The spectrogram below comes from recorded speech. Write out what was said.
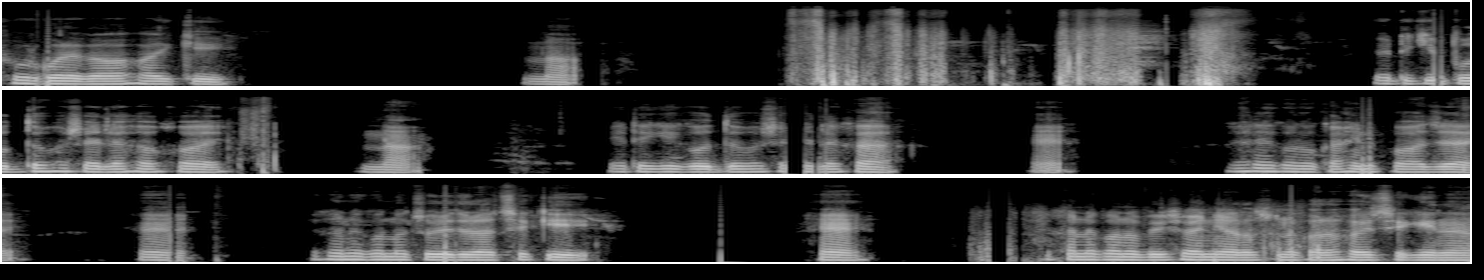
সুর করে গাওয়া হয় কি? না। এটি কি পদ্য ভাষায় লেখা হয়? না। এটি কি গদ্য ভাষায় লেখা? হ্যাঁ। এখানে কোনো কাহিনী পাওয়া যায়? হ্যাঁ। এখানে কোনো চরিত্র আছে কি? হ্যাঁ। এখানে কোনো বিষয় নিয়ে আলোচনা করা হয়েছে কি না?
